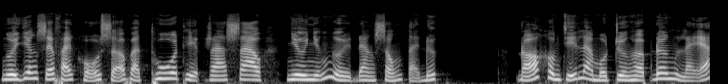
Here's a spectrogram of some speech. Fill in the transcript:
người dân sẽ phải khổ sở và thua thiệt ra sao như những người đang sống tại Đức. Đó không chỉ là một trường hợp đơn lẻ,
